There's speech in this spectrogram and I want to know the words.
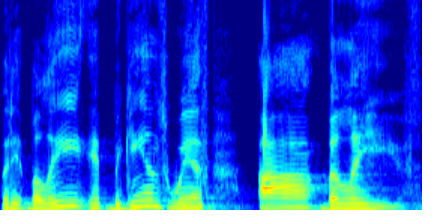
But it, believe, it begins with, I believe.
